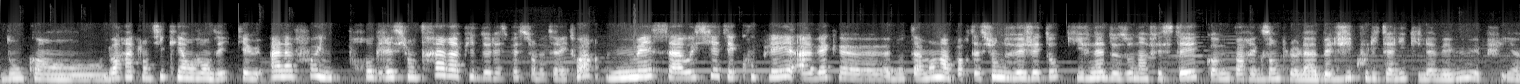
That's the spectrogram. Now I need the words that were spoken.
donc en Loire-Atlantique et en Vendée, qui a eu à la fois une progression très rapide de l'espèce sur le territoire, mais ça a aussi été couplé avec euh, notamment l'importation de végétaux qui venaient de zones infestées, comme par exemple la Belgique ou l'Italie qui l'avaient eu, et puis euh,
